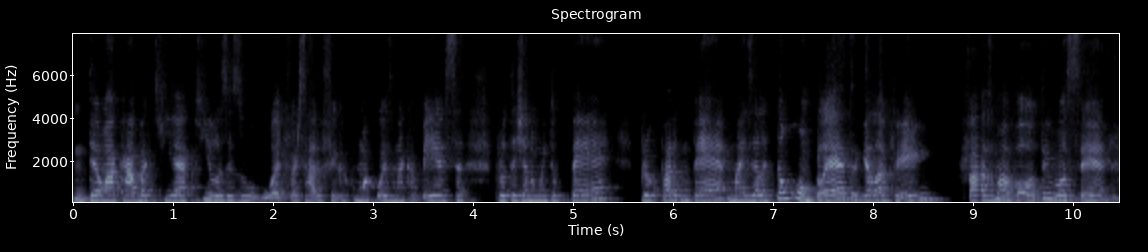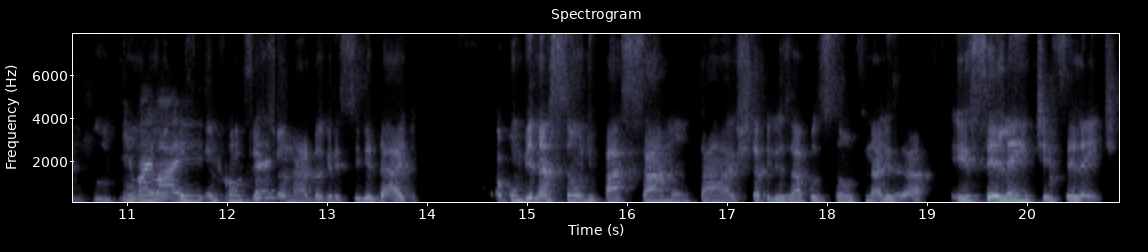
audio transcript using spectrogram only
Então acaba que é aquilo, às vezes o, o, adversário fica com uma coisa na cabeça, protegendo muito o pé, preocupado com o pé, mas ela é tão completa que ela vem, faz uma volta em você e vai lá e, e consegue. Impressionado, a agressividade, a combinação de passar, montar, estabilizar a posição, finalizar, excelente, excelente.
